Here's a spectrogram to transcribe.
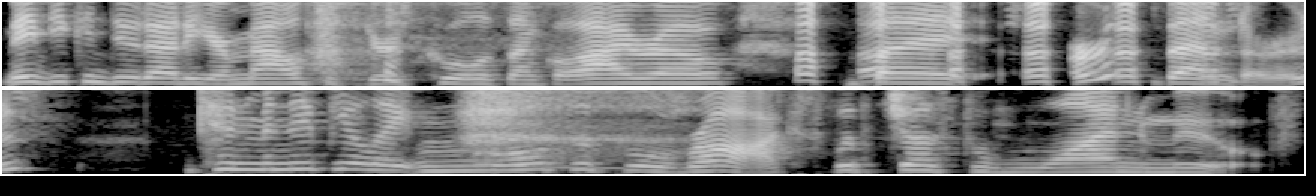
Maybe you can do it out of your mouth if you're as cool as Uncle Iroh. But earthbenders can manipulate multiple rocks with just one move.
